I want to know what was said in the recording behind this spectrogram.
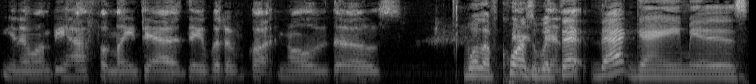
You know, on behalf of my dad, they would have gotten all of those. Well, of course, And with that that game is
